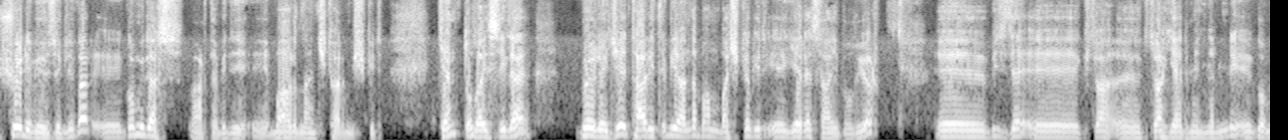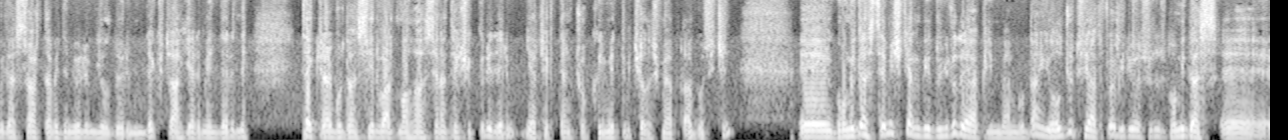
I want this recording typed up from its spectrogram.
şöyle bir özelliği var. E, Gomidas var tabii de e, bağrından çıkarmış bir kent. Dolayısıyla böylece tarihte bir anda bambaşka bir e, yere sahip oluyor. E, biz de e, Kütah, e, Kütahya Ermenilerini e, Gomidas Sartabed'in ölüm yıl dönümünde Kütahya Ermenilerini tekrar buradan Silvart Malhasyan'a teşekkür ederim. Gerçekten çok kıymetli bir çalışma yaptı Agos için. E, Gomidas demişken bir duyuru da yapayım ben buradan. Yolcu Tiyatro biliyorsunuz Gomidas e,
